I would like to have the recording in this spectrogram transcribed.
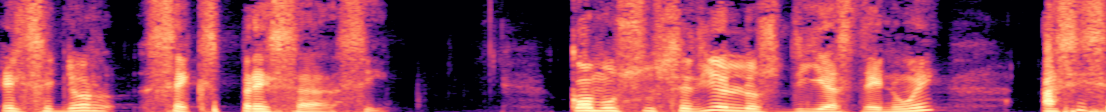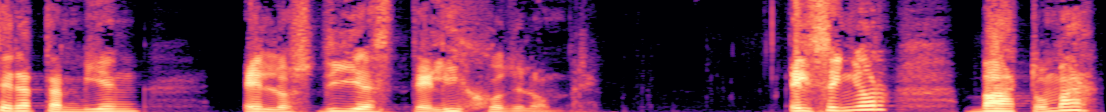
el Señor se expresa así. Como sucedió en los días de Noé, así será también en los días del Hijo del Hombre. El Señor va a tomar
